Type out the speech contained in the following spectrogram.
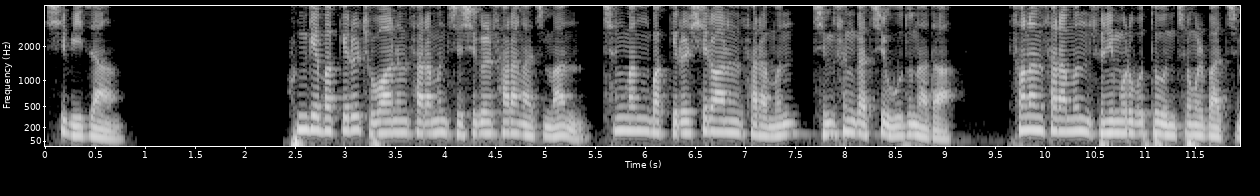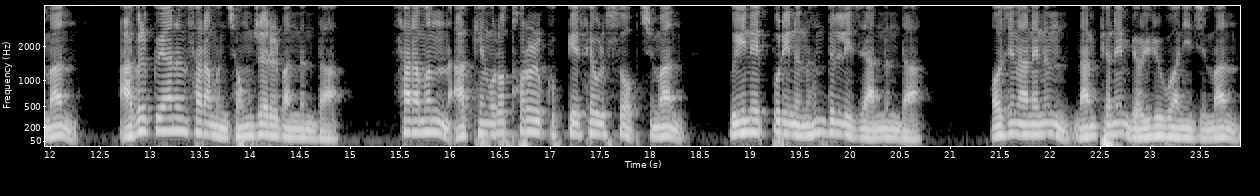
12장 훈계받기를 좋아하는 사람은 지식을 사랑하지만 책망받기를 싫어하는 사람은 짐승같이 우둔하다. 선한 사람은 주님으로부터 은총을 받지만 악을 꾀하는 사람은 정죄를 받는다. 사람은 악행으로 털을 굳게 세울 수 없지만 의인의 뿌리는 흔들리지 않는다. 어진 아내는 남편의 면류관이지만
